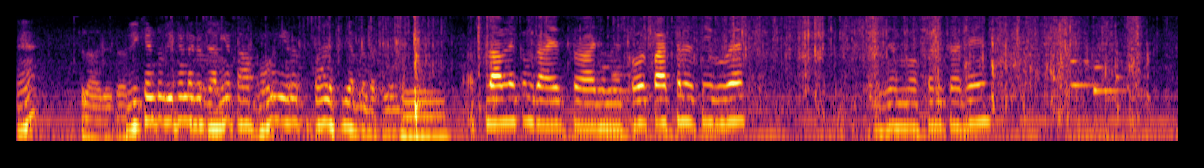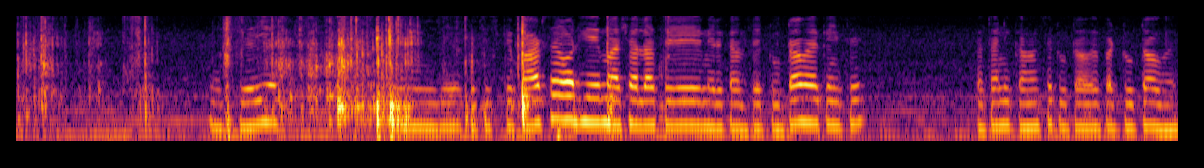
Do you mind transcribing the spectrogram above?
हैं? चला देता। वीकेंड टू वीकेंड अगर जालियाँ साफ़ होंगी ना तो इसलिए अपने बचने अस्सलाम वालेकुम गाइस तो आज हमें एक और पार्सल रिसीव हुआ है। ये हम ओपन कर रहे हैं। यही है ये कुछ इसके पार्ट्स हैं और ये माशाल्लाह से मेरे ख्याल से टूटा हुआ है कहीं से। पता नहीं कहाँ से टूटा हुआ है पर टूटा हुआ है।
